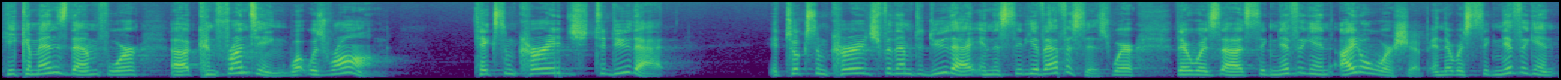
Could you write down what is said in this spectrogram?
He commends them for uh, confronting what was wrong. Take some courage to do that. It took some courage for them to do that in the city of Ephesus, where there was uh, significant idol worship and there was significant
